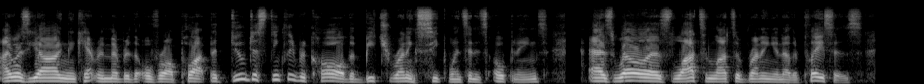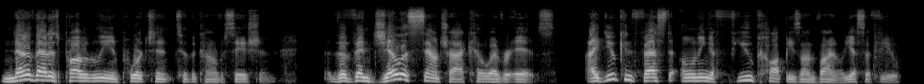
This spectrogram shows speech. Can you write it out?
I was young and can't remember the overall plot, but do distinctly recall the beach running sequence and its openings, as well as lots and lots of running in other places. None of that is probably important to the conversation. The Vangelis soundtrack, however, is. I do confess to owning a few copies on vinyl. Yes, a few.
